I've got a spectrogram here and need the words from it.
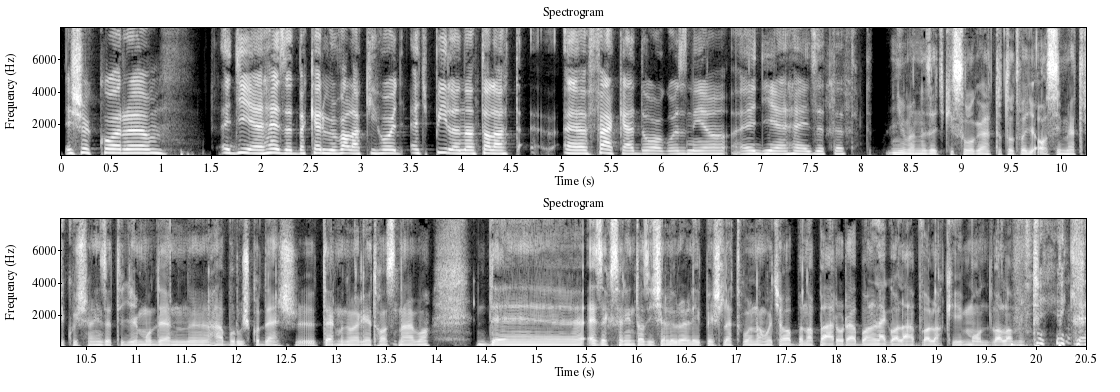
és akkor egy ilyen helyzetbe kerül valaki, hogy egy pillanat alatt fel kell dolgoznia egy ilyen helyzetet. Nyilván ez egy kiszolgáltatott vagy aszimmetrikus helyzet, egy modern háborúskodás terminológiát használva, de ezek szerint az is előrelépés lett volna, hogyha abban a pár órában legalább valaki mond valamit. Igen.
